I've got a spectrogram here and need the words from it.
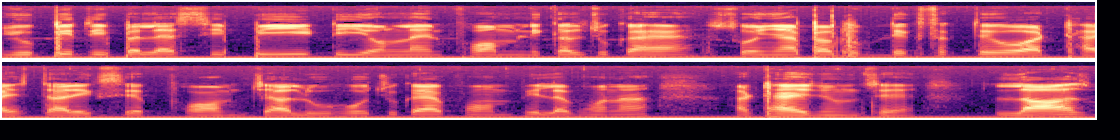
UP triple S C P T online form निकल चुका है। सो so, यहाँ पे आप लोग देख सकते हो 28 तारीख से फॉर्म चालू हो चुका है फॉर्म फिलअप होना 28 जून से। लास्ट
